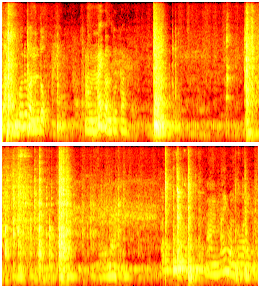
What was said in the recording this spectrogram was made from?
ചക്കക്കുരു വെന്തു. നന്നായി വെന്തു കേട്ടോ. നന്നായി വെന്ത് പറയണം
